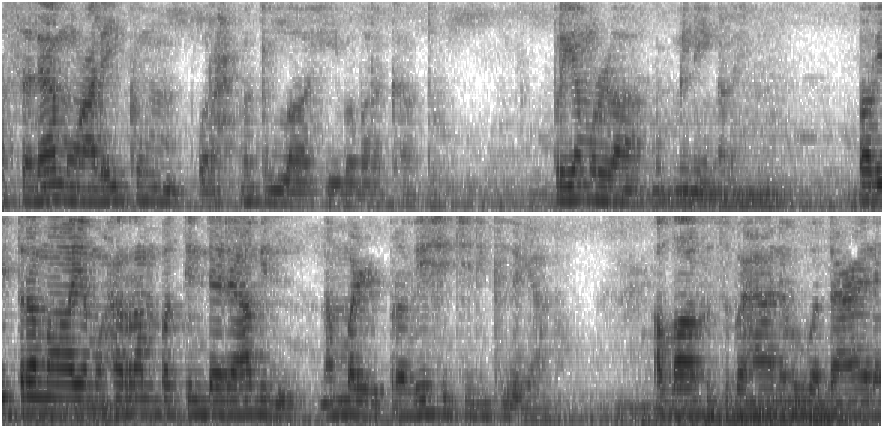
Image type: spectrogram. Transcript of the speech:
അസ്സലാമു അലൈക്കും വറഹ്മത്തുള്ളാഹി വബർക്കാത്തു പ്രിയമുള്ള മുഗ്മിനീങ്ങളെ പവിത്രമായ മുഹറം പത്തിന്റെ രാവിൽ നമ്മൾ പ്രവേശിച്ചിരിക്കുകയാണ്. അള്ളാഹു സുബാനഹുവ താഴല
